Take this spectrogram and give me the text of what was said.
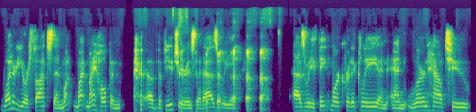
what are your thoughts then? What my my hope and of the future is that as we as we think more critically and and learn how to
